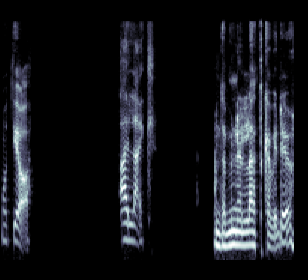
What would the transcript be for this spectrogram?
Mutta joo, I like. On tämmöinen lätkävideo.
